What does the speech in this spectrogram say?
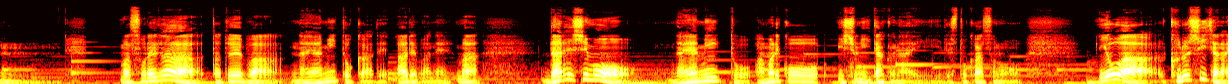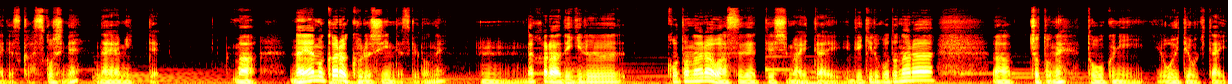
うん。まあ、それが例えば悩みとかであればね。まあ誰しも悩みとあまりこう一緒にいたくないですとかその要は苦しいじゃないですか。少しね。悩みって。まあ悩むから苦しいんですけどね。うん、だからできることなら忘れてしまいたい。できることならあちょっとね遠くに置いておきたい、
